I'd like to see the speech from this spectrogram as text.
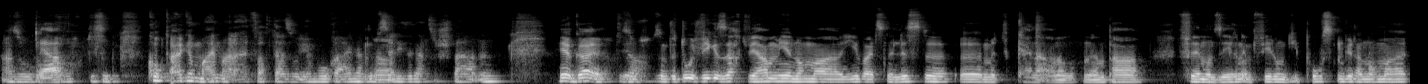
Also, Ja. auch diese, guckt allgemein mal einfach da so irgendwo rein, da gibt's Ja. ja. diese ganzen Sparten. Ja, geil. Ja. So, sind wir durch. Wie gesagt, wir haben hier nochmal jeweils eine Liste äh, mit, keine Ahnung, ne, ein paar Film- und Serienempfehlungen, die posten wir dann nochmal.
